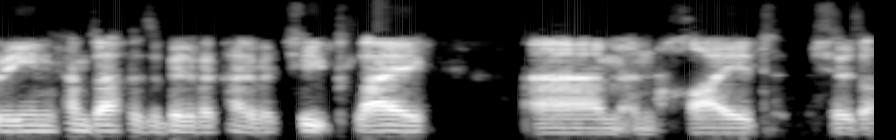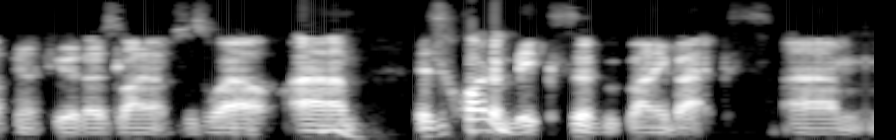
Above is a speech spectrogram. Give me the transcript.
Kareem comes up as a bit of a kind of a cheap play, um, and Hyde shows up in a few of those lineups as well. Um, mm. There's quite a mix of running backs. Um,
